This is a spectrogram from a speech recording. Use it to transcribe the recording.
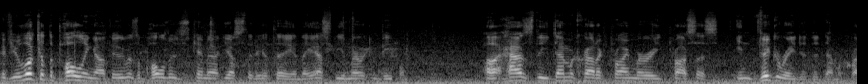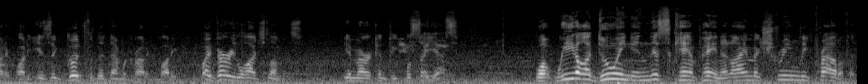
If you look at the polling out there, there was a poll that just came out yesterday or today, and they asked the American people, uh, has the Democratic primary process invigorated the Democratic Party? Is it good for the Democratic Party? By very large numbers. The American people say yes. What we are doing in this campaign, and I'm extremely proud of it,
